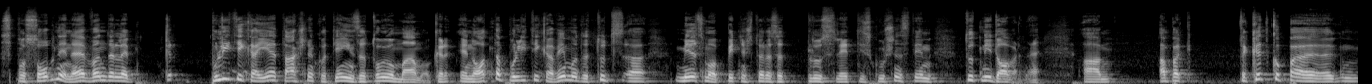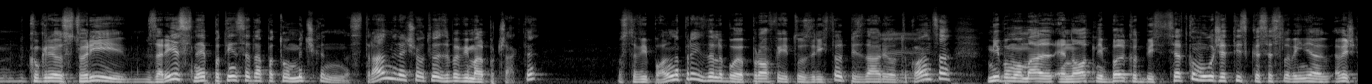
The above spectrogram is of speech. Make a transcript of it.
sposobni, ne, vendarle. Politika je takšna, kot je, in zato jo imamo. Ker enotna politika, vemo, da tudi uh, imeli smo 45 plus let izkušenj s tem, tudi ni dobro. Um, ampak takrat, ko, pa, mm, ko grejo stvari za res, potem se da pa to mečken na stran in rečejo, zdaj pa vi malo počakajte. Boste vi pol naprej, zdaj bojo profi to zrihtali, pizdarijo do konca, mi bomo malo enotni, bolj kot bi sicer tako mogoče tisti, ki se Slovenija, veš,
